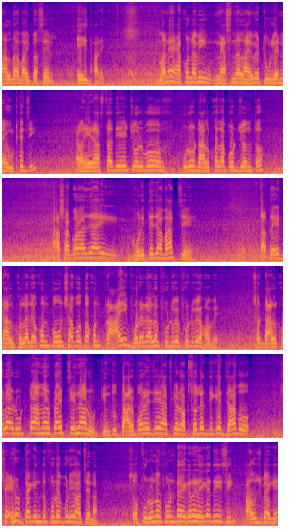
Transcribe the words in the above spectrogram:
মালদা বাইপাসের এই ধারে। মানে এখন আমি ন্যাশনাল হাইওয়ে টু লেনে উঠেছি। এখন এই রাস্তা দিয়েই চলবো পুরো ডালখোলা পর্যন্ত। আশা করা যায় ঘড়িতে যা বাজছে, তাতে ডালখোলা যখন পৌঁছাবো তখন প্রায় ভোরের আলো ফুটবে ফুটবে হবে। সো ডালখোলা রুটটা আমার প্রায় চেনা রুট কিন্তু তারপরে যে আজকে রক্সলের দিকে যাব সেই রুটটা কিন্তু পুরোপুরি অচেনা। সো পুরোনো ফোনটা এখানে রেখে দিয়েছি পাউচ ব্যাগে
